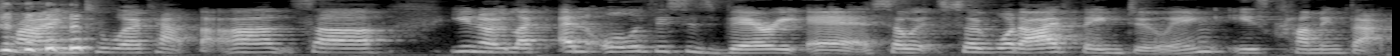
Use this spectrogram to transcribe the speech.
trying to work out the answer. You know, like, and all of this is very air. So it's so what I've been doing is coming back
